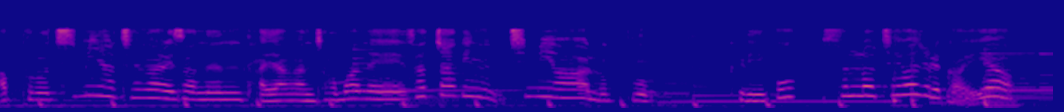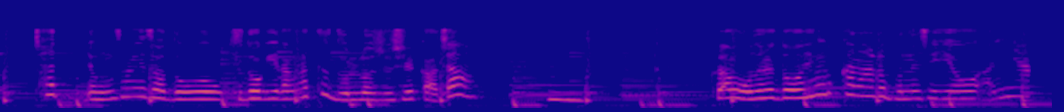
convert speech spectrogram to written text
앞으로 취미녀 채널에서는 다양한 저만의 사적인 취미와 룩북 그리고 술로 채워줄 거예요. 첫 영상에서도 구독이랑 하트 눌러주실 거죠? 음. 그럼 오늘도 행복한 하루 보내세요. 안녕.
